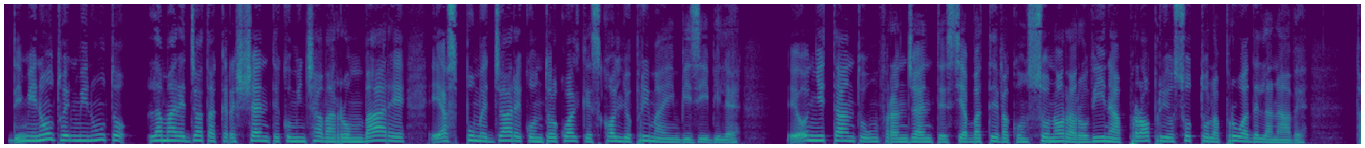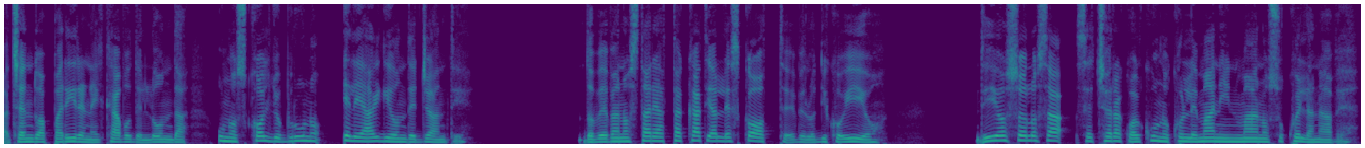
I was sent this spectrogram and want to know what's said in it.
Di minuto in minuto la mareggiata crescente cominciava a rombare e a spumeggiare contro qualche scoglio prima invisibile, e ogni tanto un frangente si abbatteva con sonora rovina proprio sotto la prua della nave, facendo apparire nel cavo dell'onda uno scoglio bruno e le alghe ondeggianti. Dovevano stare attaccati alle scotte, ve lo dico io. Dio solo sa se c'era qualcuno con le mani in mano su quella nave.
